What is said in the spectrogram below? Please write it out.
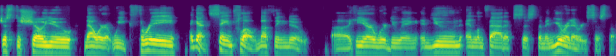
just to show you. Now we're at week three. Again, same flow, nothing new. Uh, here we're doing immune and lymphatic system and urinary system.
